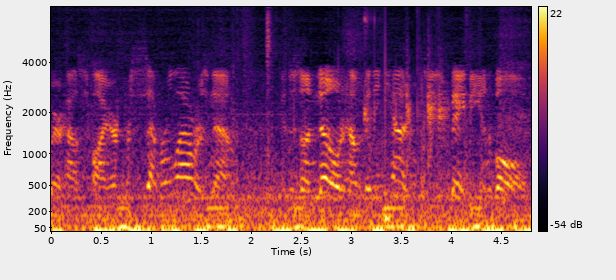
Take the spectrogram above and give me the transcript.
Warehouse fire for several hours now. It is unknown how many casualties may be involved.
